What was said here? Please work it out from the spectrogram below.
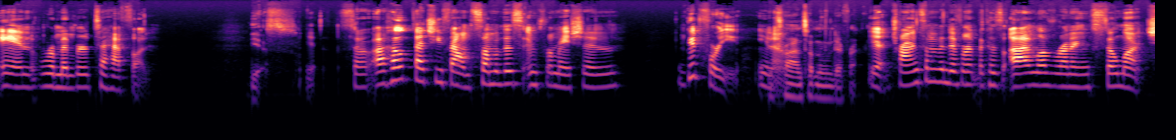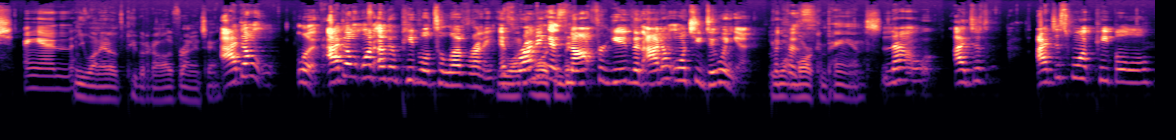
And remember to have fun. Yes. Yeah. So I hope that you found some of this information good for you. You know, Trying something different. yeah, trying something different because I love running so much, and You want other people to love running too. I don't look. I don't want other people to love running. if running is compa- not for you, then I don't want you doing it. You want more companions. no, I just I just want people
